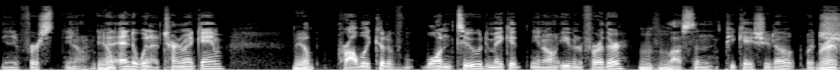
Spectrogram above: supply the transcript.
in the first, you know, Yeah. and, and to win a tournament game, Yep. probably could have won two to make it, you know, even further. Mm-hmm. Lost in PK shootout, which Right.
